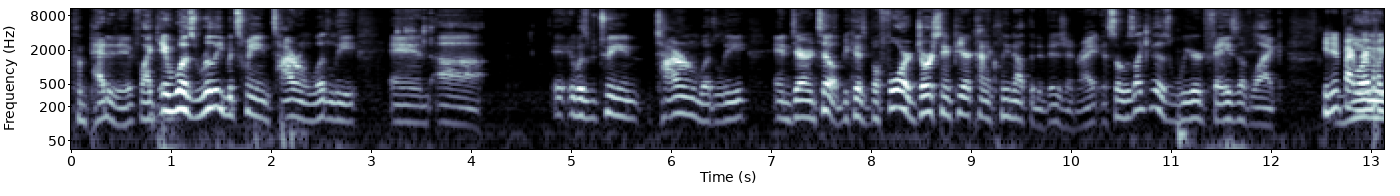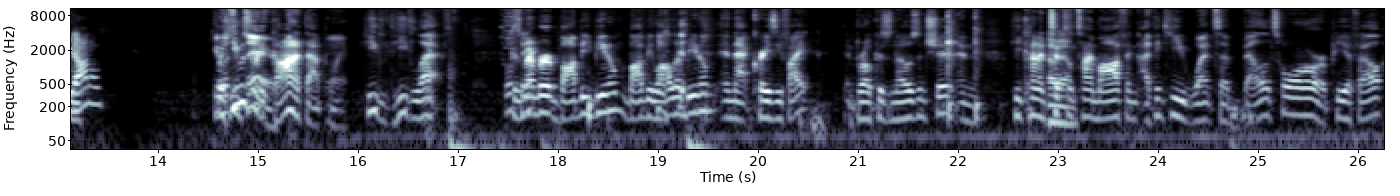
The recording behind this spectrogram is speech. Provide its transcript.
competitive. Like it was really between Tyron Woodley and uh, it, it was between Tyron Woodley and Darren Till because before George St. Pierre kind of cleaned out the division, right? So it was like this weird phase of like, He didn't fight Roy New- McDonald. but he wasn't was already gone at that point. He he left because see. remember Bobby beat him, Bobby Lawler beat him in that crazy fight and broke his nose and shit, and he kind of Oh, took yeah. some time off, and I think he went to Bellator or PFL,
